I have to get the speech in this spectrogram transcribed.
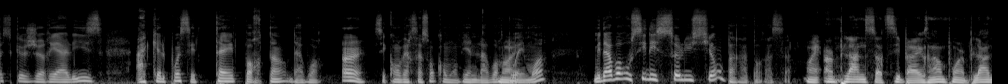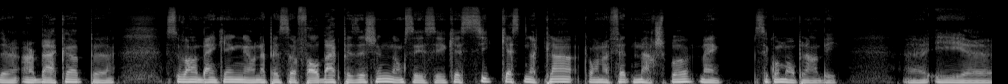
est-ce que je réalise à quel point c'est important d'avoir, un, ces conversations comme on vient de l'avoir, Ouais. toi et moi, mais d'avoir aussi des solutions par rapport à ça. Ouais, un plan de sortie, par exemple, ou un plan de un backup. euh, souvent en banking, on appelle ça fallback position. Donc, c'est c'est que si que notre plan qu'on a fait ne marche pas, ben, c'est quoi mon plan B? Euh, et euh,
